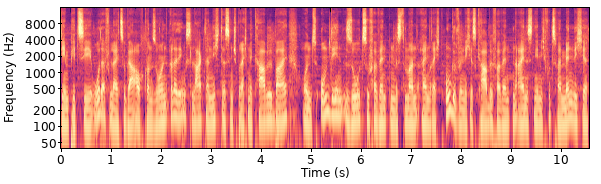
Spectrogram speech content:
dem PC oder vielleicht sogar auch Konsolen. Allerdings lag da nicht das entsprechende Kabel bei und um den so zu verwenden, müsste man ein recht ungewöhnliches Kabel verwenden, eines nämlich, wo zwei männliche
